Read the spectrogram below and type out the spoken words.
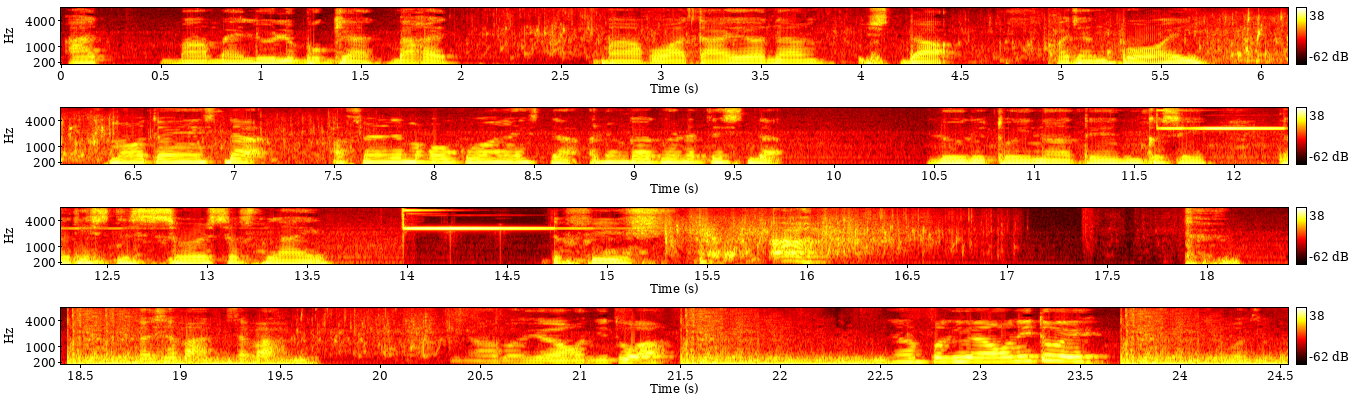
at mamay lulubog yan. Bakit? Makakuha tayo ng isda. Ka dyan, boy. Makakuha tayo ng isda. After natin makukuha ng isda, anong gagawin natin isda? Lulutuin natin kasi that is the source of life. The fish. Ah! isa pa, isa pa. Pinapahiya ako nito ah. Pinapahiya ako nito eh. Isa pa, isa pa.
